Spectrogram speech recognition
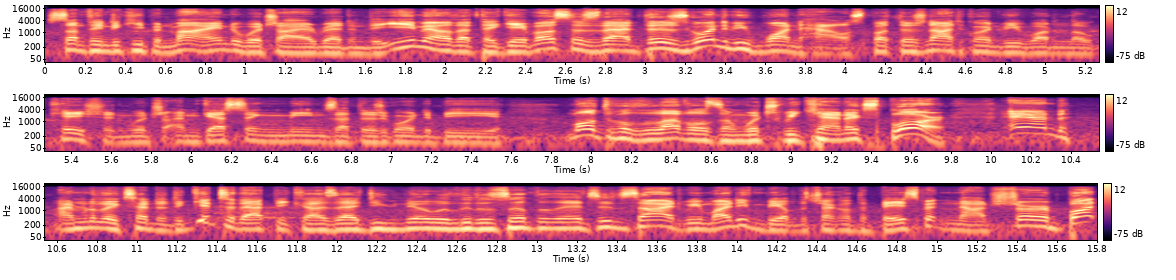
something to keep in mind, which I read in the email that they gave us, is that there's going to be one house, but there's not going to be one location, which I'm guessing means that there's going to be multiple levels in which we can explore. And I'm really excited to get to that because I do know a little something that's inside. We might even be able to check out the basement, not sure, but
